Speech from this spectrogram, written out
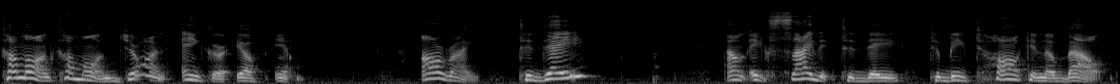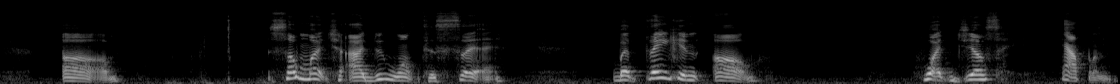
Come on, come on, join Anchor FM. All right, today I'm excited today to be talking about um, so much I do want to say, but thinking of what just happen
